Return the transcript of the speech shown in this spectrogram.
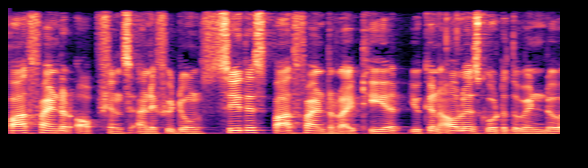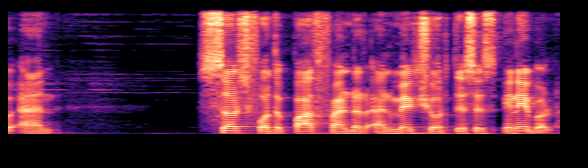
pathfinder options. And if you don't see this pathfinder right here you can always go to the window and search for the pathfinder and make sure this is enabled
